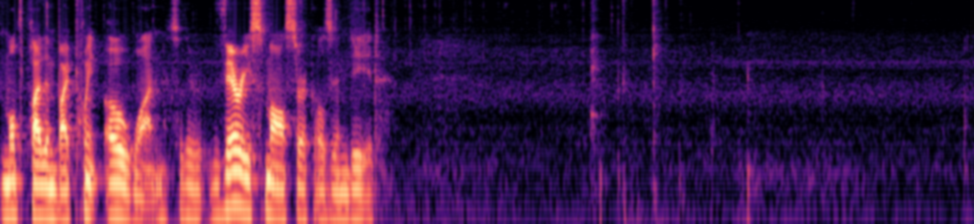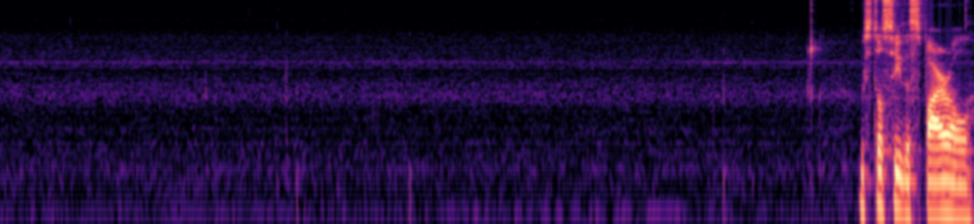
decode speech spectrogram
multiply them by 0.01. So they're very small circles indeed. We still see the spiral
